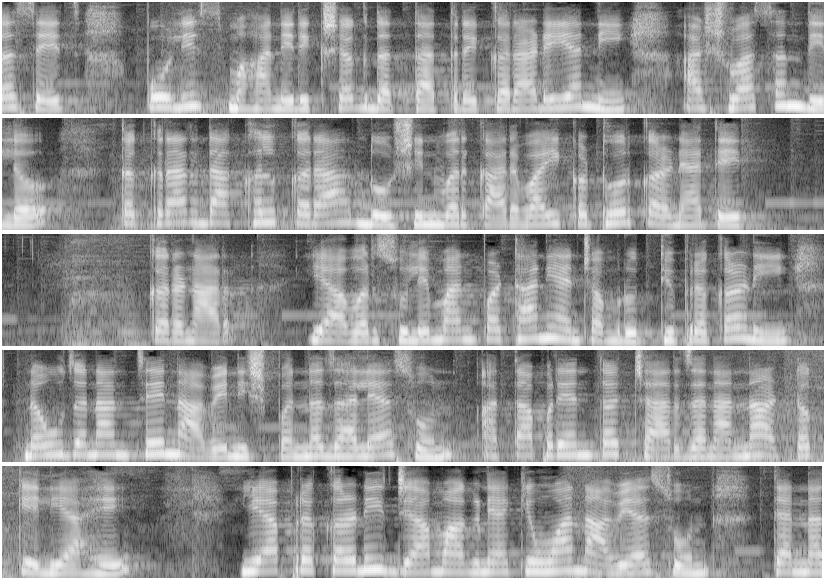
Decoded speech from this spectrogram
तसेच पोलीस महानिरीक्षक दत्तात्रय कराडे यांनी आश्वासन दिलं तक्रार दाखल करा दोषींवर कारवाई कठोर करण्यात येत करणार यावर सुलेमान पठाण यांच्या मृत्यूप्रकरणी नऊ जणांचे नावे निष्पन्न झाले असून आतापर्यंत चार जणांना अटक केली आहे. या प्रकरणी ज्या मागण्या किंवा नावे असून त्यांना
